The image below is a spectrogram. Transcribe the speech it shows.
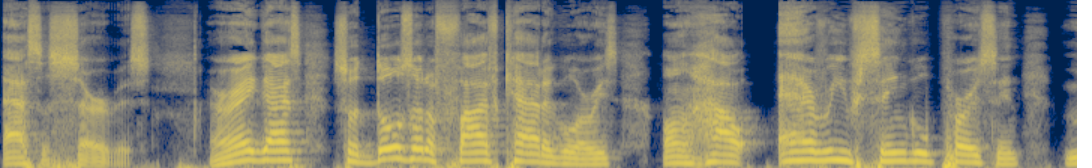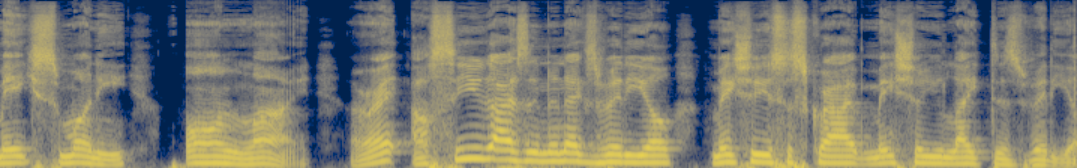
as a service. All right, guys. So those are the five categories on how every single person makes money online. All right. I'll see you guys in the next video. Make sure you subscribe. Make sure you like this video.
